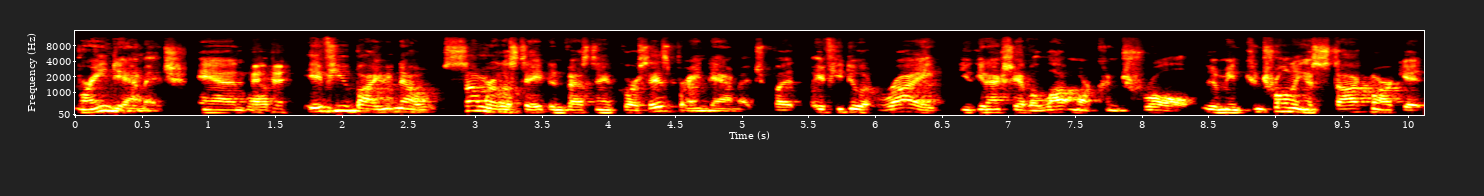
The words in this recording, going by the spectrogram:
brain damage. And uh, if you buy, you know, some real estate investing, of course, is brain damage, but if you do it right, you can actually have a lot more control. I mean, controlling a stock market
